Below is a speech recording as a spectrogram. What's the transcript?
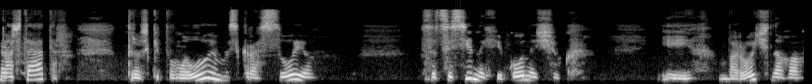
Наш театр трошки помилуємось красою сецесійних віконечок і барочного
